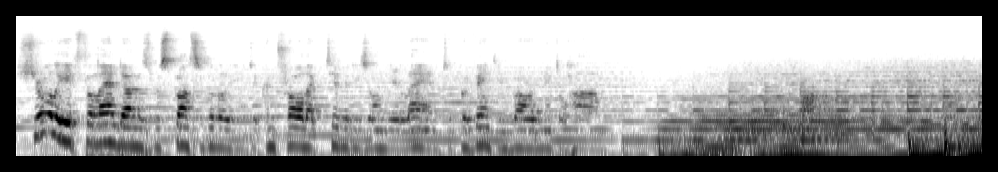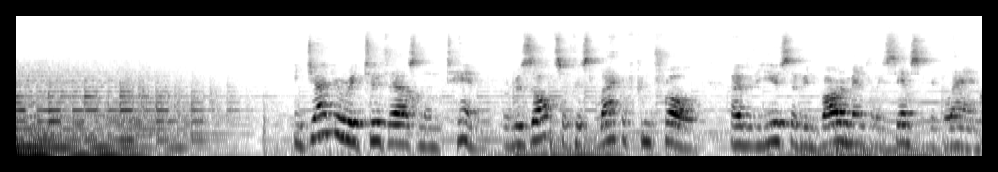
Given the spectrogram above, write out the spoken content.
Surely it's the landowner's responsibility to control activities on their land to prevent environmental harm. In January 2010, the results of this lack of control over the use of environmentally sensitive land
